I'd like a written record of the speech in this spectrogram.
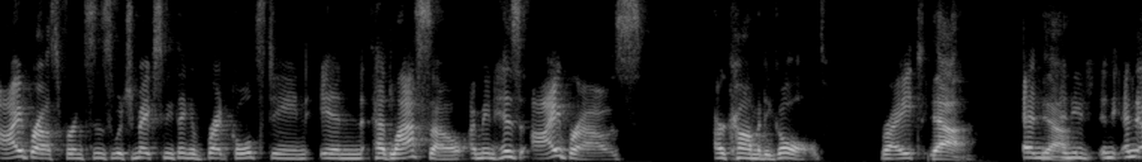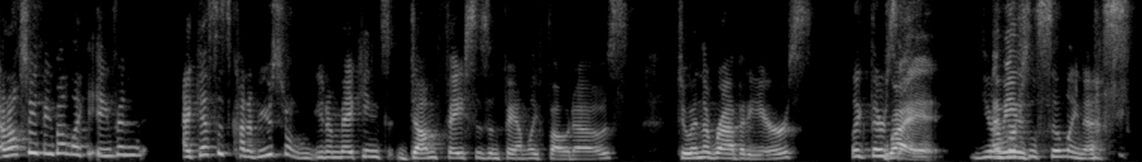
eyebrows, for instance, which makes me think of Brett Goldstein in Ted Lasso. I mean, his eyebrows are comedy gold, right? Yeah. And yeah. and you and, and also you think about like even I guess it's kind of useful, you know, making dumb faces in family photos, doing the rabbit ears. Like there's right. universal I mean, silliness.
